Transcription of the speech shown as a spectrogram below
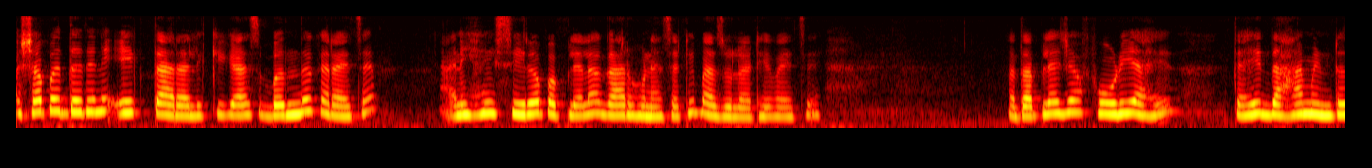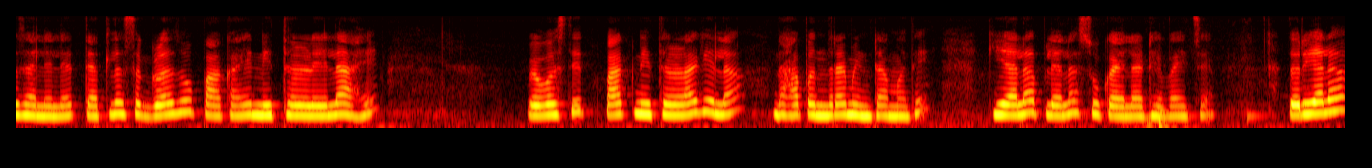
अशा पद्धतीने एक तार आली की गॅस बंद करायचा आहे आणि हे सिरप आपल्याला गार होण्यासाठी बाजूला ठेवायचे. आता आपल्या ज्या फोडी आहेत त्याही दहा मिनटं झालेल्या आहेत. त्यातला सगळा जो पाक आहे निथळलेला आहे व्यवस्थित पाक निथळला गेला दहा पंधरा मिनटामध्ये की याला आपल्याला सुकायला ठेवायचं आहे तर याला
